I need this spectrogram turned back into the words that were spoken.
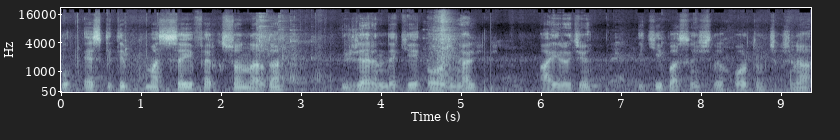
Bu eski tip Massey Ferguson'larda üzerindeki orijinal ayrıcı iki basınçlı hortum çıkışına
